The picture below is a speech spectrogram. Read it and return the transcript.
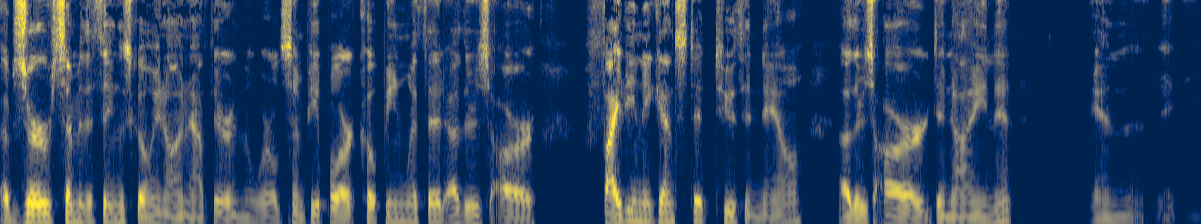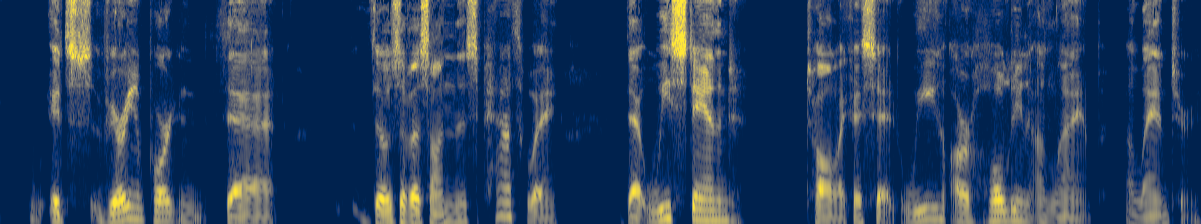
observe some of the things going on out there in the world, some people are coping with it, others are fighting against it tooth and nail, others are denying it. And it's very important that those of us on this pathway that we stand tall. Like i said we are holding a lamp a lantern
